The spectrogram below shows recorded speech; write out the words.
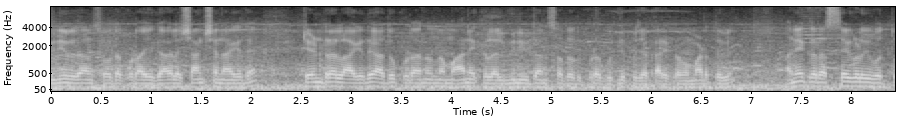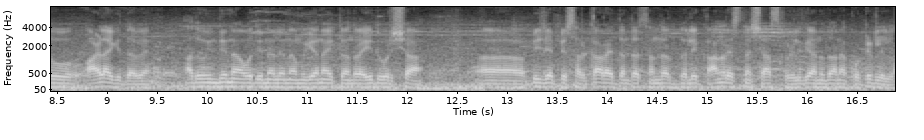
ಮಿನಿ ವಿಧಾನಸೌಧ ಕೂಡ ಈಗಾಗಲೇ ಶಾಂಕ್ಷನ್ ಆಗಿದೆ, ಟೆಂಡ್ರಲ್ ಆಗಿದೆ. ಅದು ಕೂಡ ನಮ್ಮ ಆನೆಕಲಲ್ಲಿ ಮಿನಿ ವಿಧಾನಸೌಧದ್ದು ಕೂಡ ಗುದ್ಲಿ ಪೂಜೆ ಕಾರ್ಯಕ್ರಮ ಮಾಡ್ತೀವಿ. ಅನೇಕ ರಸ್ತೆಗಳು ಇವತ್ತು ಹಾಳಾಗಿದ್ದಾವೆ. ಅದು ಇಂದಿನ ಅವಧಿನಲ್ಲಿ ನಮಗೇನಾಯಿತು ಅಂದರೆ ಐದು ವರ್ಷ ಬಿ ಜೆ ಪಿ ಸರ್ಕಾರ ಇದ್ದಂಥ ಸಂದರ್ಭದಲ್ಲಿ ಕಾಂಗ್ರೆಸ್ನ ಶಾಸಕರಿಗೆ ಅನುದಾನ ಕೊಟ್ಟಿರಲಿಲ್ಲ.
